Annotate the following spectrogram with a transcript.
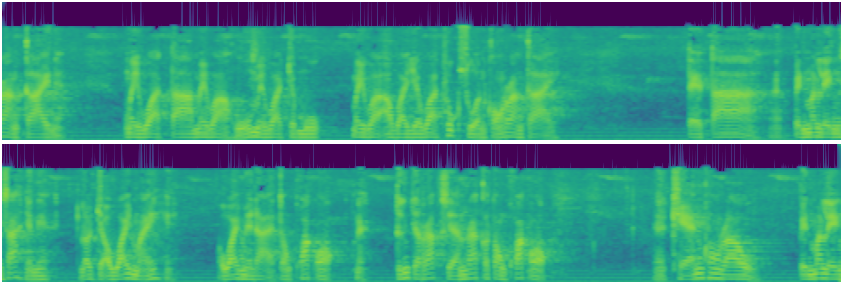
ร่างกายเนี่ยไม่ว่าตาไม่ว่าหู ไม่ว่าจมูก ไม่ว่าอวัยวะทุกส่วนของร่างกาย แต่ตาเป็นมะเร็งซะอย่างนี้เราจะเอาไว้ไหม เอาไว้ไม่ได้ต้องควักออกนะถึงจะรักแสนรักก็ต้องควักออก แขนของเราเป็นมะเร็ง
